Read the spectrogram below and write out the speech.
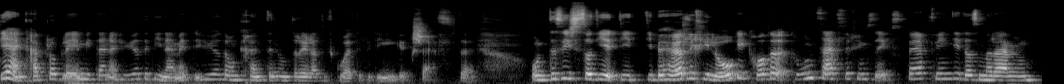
die haben kein Problem mit diesen Hürden, die nehmen die Hürden und können dann unter relativ guten Bedingungen geschäften. Und das ist so die, die, die behördliche Logik, oder? Grundsätzlich im Sexgewerbe finde ich, dass man ähm,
